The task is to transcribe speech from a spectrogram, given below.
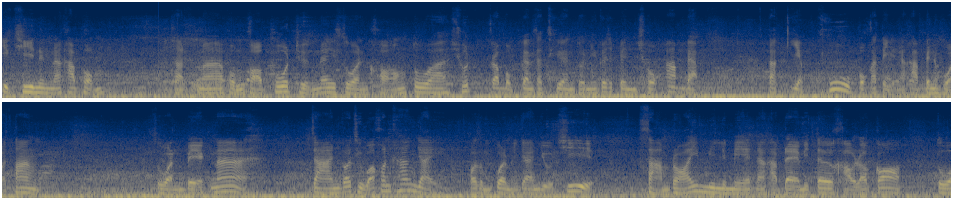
อีกทีหนึ่งนะครับผมถัดมาผมขอพูดถึงในส่วนของตัวชุดระบบกันสะเทือนตัวนี้ก็จะเป็นโชคอัพแบบ ตะเกียบคู่ปกตินะครับ เป็นหัวตั้ง ส่วนเบรกหน้าจานก็ถือว่าค่อนข้างใหญ่ พอสมควรเหมือนกันอยู่ที่ 300มิลลิเมตรนะครับไดอะมิเตอร์เขาแล้วก็ตัว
